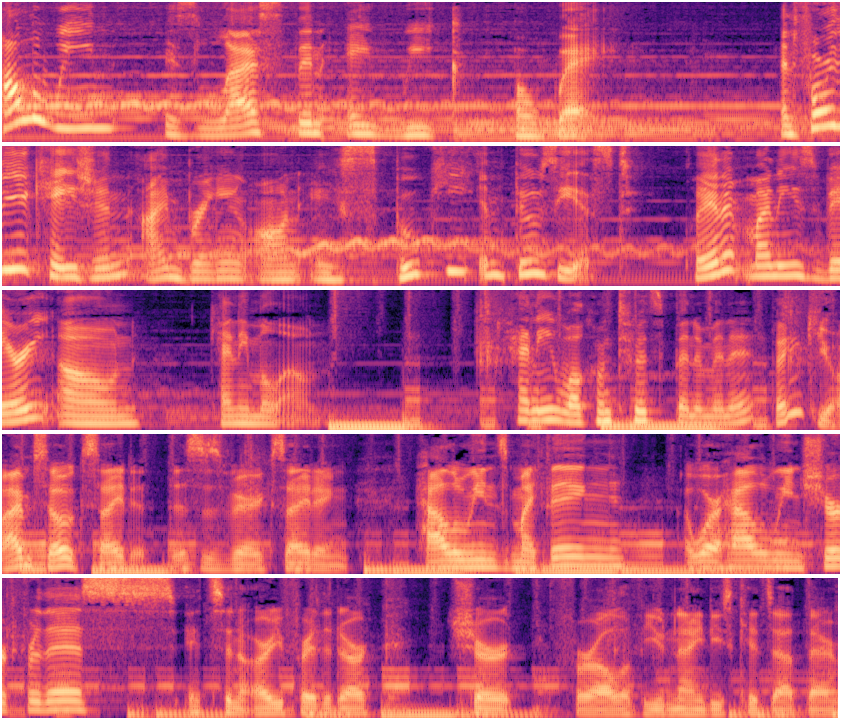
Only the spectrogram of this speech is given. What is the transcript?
Halloween is less than a week away. And for the occasion, I'm bringing on a spooky enthusiast, Planet Money's very own Kenny Malone. Kenny, welcome to It's Been a Minute. Thank you. I'm so excited. This is very exciting. Halloween's my thing. I wear a Halloween shirt for this. It's an Are You Afraid of the Dark shirt for all of you 90s kids out there.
